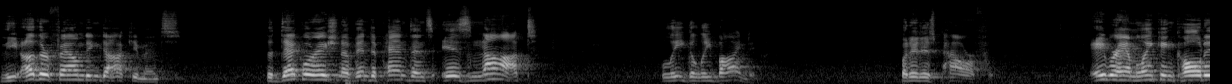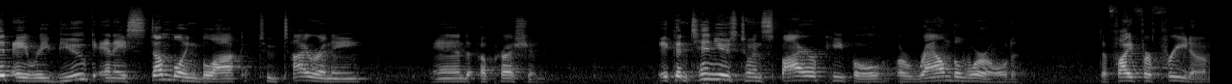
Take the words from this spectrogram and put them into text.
the other founding documents, the Declaration of Independence is not legally binding, but it is powerful. Abraham Lincoln called it a rebuke and a stumbling block to tyranny and oppression. It continues to inspire people around the world to fight for freedom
